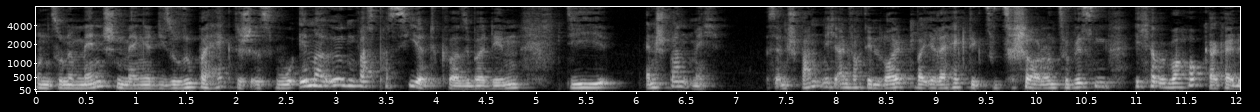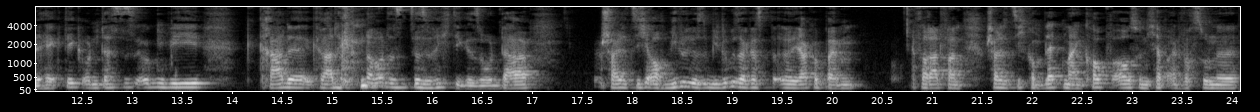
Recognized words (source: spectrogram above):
und so eine Menschenmenge, die so super hektisch ist, wo immer irgendwas passiert quasi bei denen, die entspannt mich es entspannt mich einfach den Leuten bei ihrer Hektik zuzuschauen und zu wissen, ich habe überhaupt gar keine Hektik und das ist irgendwie gerade gerade genau das das Richtige so und da schaltet sich auch wie du wie du gesagt hast äh, Jakob beim Fahrradfahren schaltet sich komplett mein Kopf aus und ich habe einfach so eine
